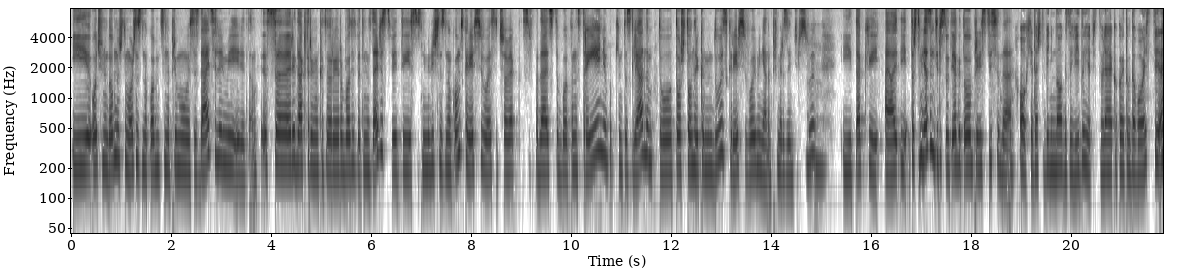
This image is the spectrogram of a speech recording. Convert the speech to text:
И очень удобно, что можно знакомиться напрямую с издателями или там с редакторами, которые работают в этом издательстве, и ты с ними лично знаком, скорее всего, если человек совпадает с тобой по настроению, по каким-то взглядам, то то, что он рекомендует, скорее всего, и меня, например, заинтересует. Mm-hmm. И так и, а, и то, что меня заинтересует, я готова привести сюда. Ох, я даже тебе немного завидую, я представляю какое-то удовольствие,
